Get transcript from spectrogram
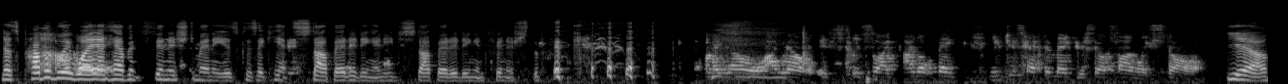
That's probably why I haven't finished many is because I can't stop editing. I need to stop editing and finish the book. I know, I know. It's, it's like I don't think you just have to make yourself finally stop Yeah.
